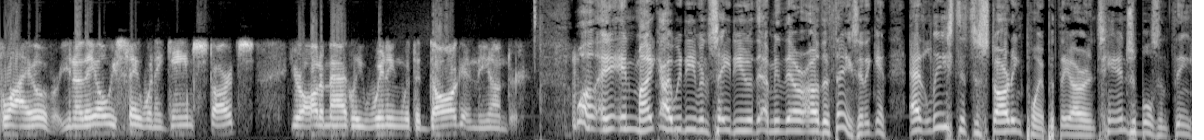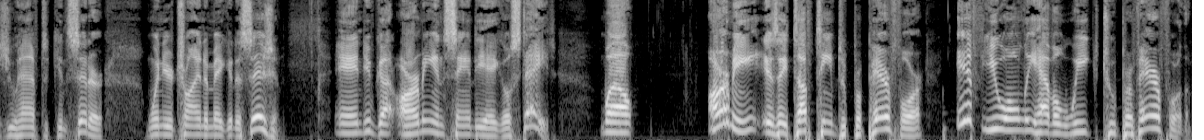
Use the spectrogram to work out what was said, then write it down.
fly over. You know, they always say when a game starts, you're automatically winning with the dog and the under. Well, and, and Mike, I would even say to you, that, I mean, there are other things. And again, at least it's a starting point, but they are intangibles and things you have to consider when you're trying to make a decision. And you've got Army and San Diego State. Well, Army is a tough team to prepare for if you only have a week to prepare for them.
